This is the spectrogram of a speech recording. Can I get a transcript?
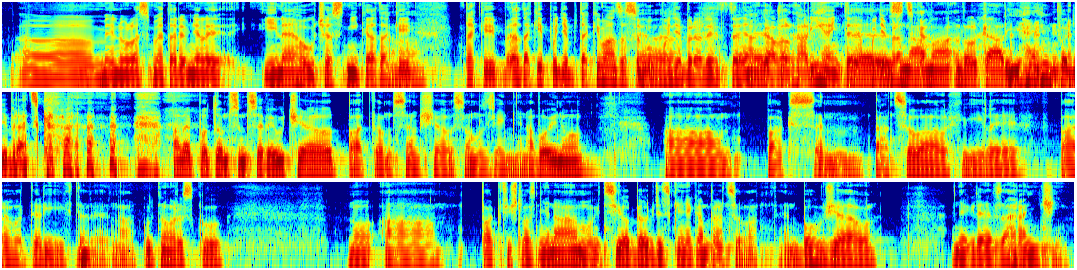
uh, minule jsme tady měli jiného účastníka taky, Aha. Taky, taky, poděb, taky má za sebou jo, jo. Poděbrady. To je Tam nějaká je, velká líheň, teda Poděbradská. Známá velká líheň Poděbradská. Ale potom jsem se vyučil, potom jsem šel samozřejmě na vojnu a pak jsem pracoval chvíli v pár hotelích, které na Kutnohorsku. No a pak přišla změna. Můj cíl byl vždycky někam pracovat. Jen bohužel někde v zahraničí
